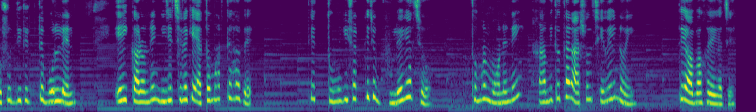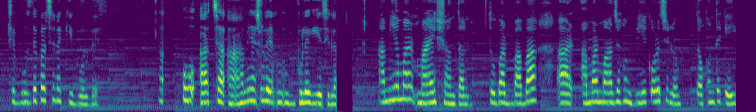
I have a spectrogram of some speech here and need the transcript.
ওষুধ দিতে দিতে বললেন এই কারণে নিজের ছেলেকে এত মারতে হবে? তুমি কি সব কিছু ভুলে গেছো? তোমার মনে নেই? আমি তো তার আসল ছেলেই নই। তে অবাক হয়ে গেছে। সে বুঝতে পারছে না কি বলবে। ও আচ্ছা আমি আসলে ভুলে গিয়েছিলাম। আমি আমার মায়ের সন্তান। তোমার বাবা আর আমার মা যখন বিয়ে করেছিল, তখন থেকে এই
